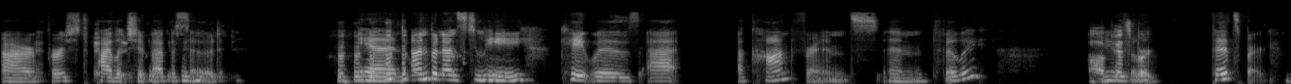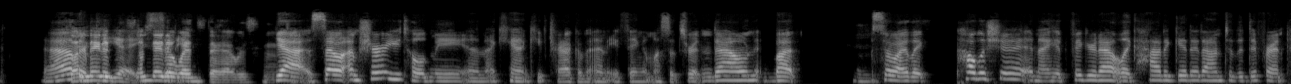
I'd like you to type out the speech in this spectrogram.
our first pilot ship episode, and unbeknownst to me, Kate was at a conference in Philly, uh, Pittsburgh. Pittsburgh. Other Sunday to Sunday to. Wednesday. I was Yeah, so I'm sure you told me, and I can't keep track of anything unless it's written down. But Mm. so I like publish it, and I had figured out like how to get it onto the different.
